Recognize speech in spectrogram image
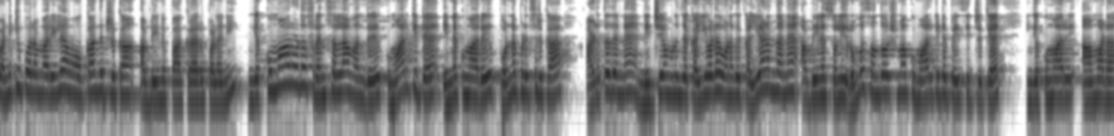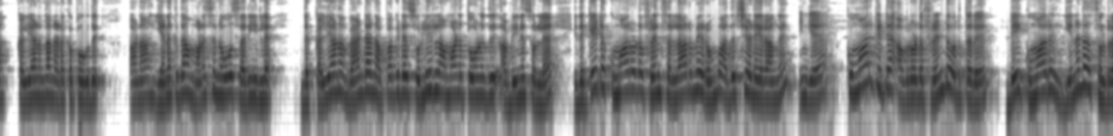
பண்ணிக்க போகிற மாதிரில அவன் உட்காந்துட்டு இருக்கான் அப்படின்னு பார்க்குறாரு பழனி. இங்கே குமாரோட ஃப்ரெண்ட்ஸ் எல்லாம் வந்து குமார் கிட்ட என்ன குமார்? பொண்ணை பிடிச்சிருக்கா? அடுத்தது என்ன? நிச்சயம் முடிஞ்ச கையோட உனக்கு கல்யாணம் தானே? அப்படின்னு சொல்லி ரொம்ப சந்தோஷமாக குமார் கிட்ட பேசிட்டு இருக்க. இங்கே குமார் ஆமாடா கல்யாணம் தான் நடக்க போகுது. ஆனால் எனக்கு தான் மனசு என்னவோ சரியில்லை. இந்த கல்யாணம் வேண்டான்னு அப்பா கிட்ட சொல்லிடலாமான்னு தோணுது அப்படின்னு சொல்ல. இதை கேட்ட குமாரோட ஃப்ரெண்ட்ஸ் எல்லாருமே ரொம்ப அதிர்ச்சி அடைகிறாங்க இங்கே குமார்கிட்ட அவரோட ஃப்ரெண்ட் ஒருத்தர் டேய் குமார் என்னடா சொல்கிற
